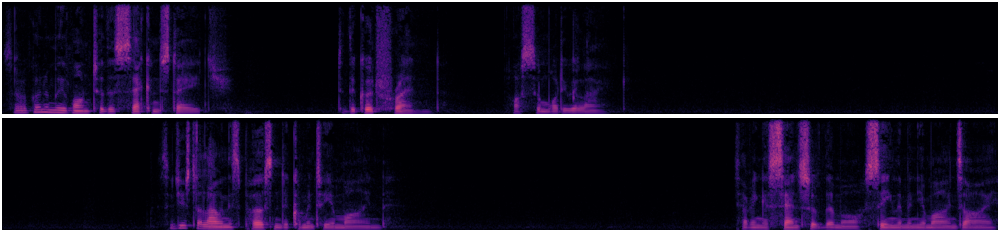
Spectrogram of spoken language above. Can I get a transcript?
So we're going to move on to the second stage, to the good friend or somebody we like. So just allowing this person to come into your mind. Just having a sense of them or seeing them in your mind's eye.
